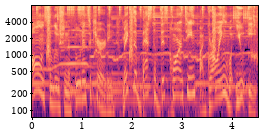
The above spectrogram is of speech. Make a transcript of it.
own solution to food insecurity. Make the best of this quarantine by growing what you eat.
